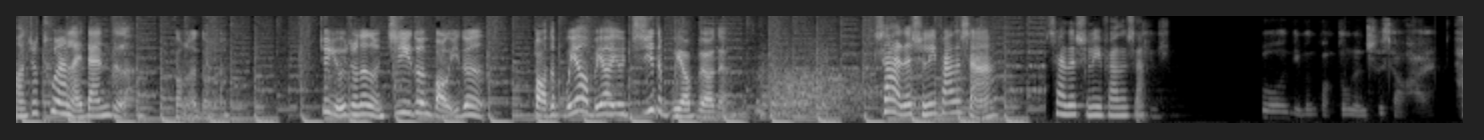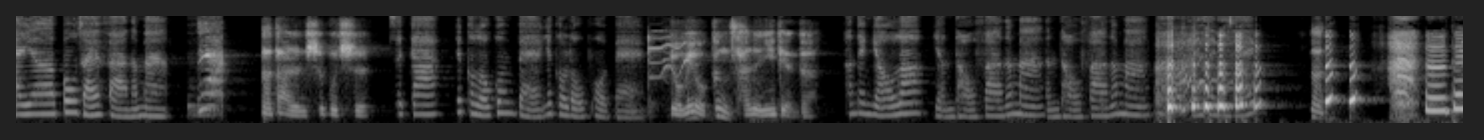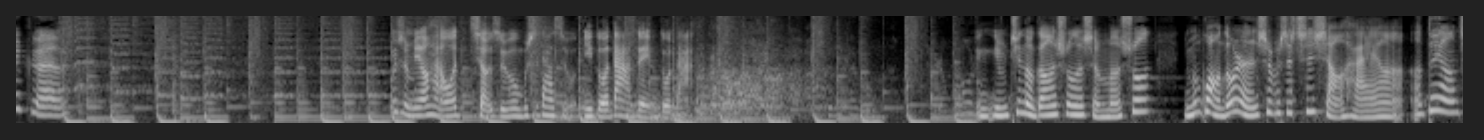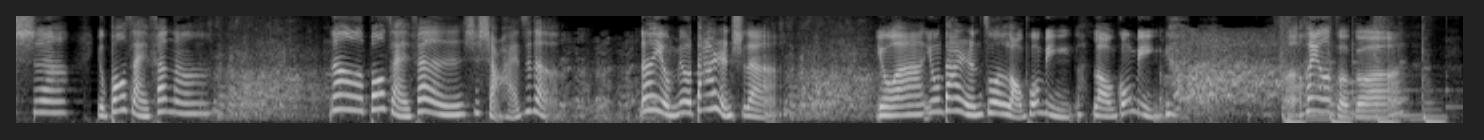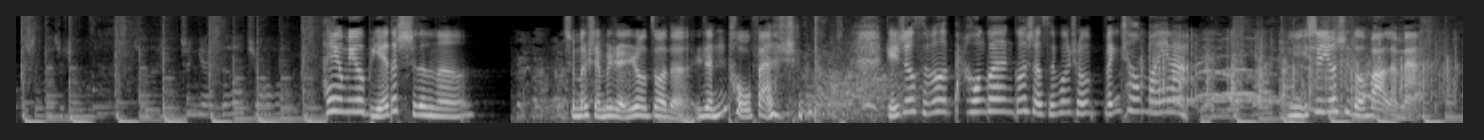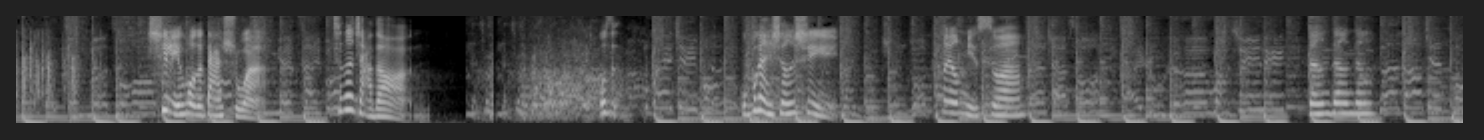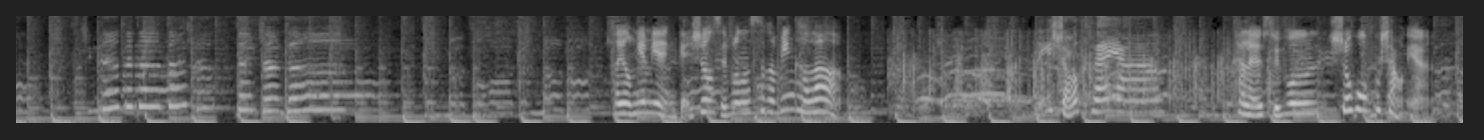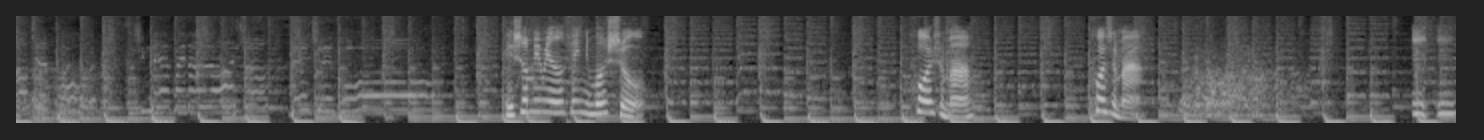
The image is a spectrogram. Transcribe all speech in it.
啊！就突然来单子了，懂了懂了，就有一种那种饥一顿饱一顿，饱的不要不要又饥的不要不要的。上海在群里发的啥？上海在群里发的啥？说你们广东人吃小孩。系啊，煲仔饭啊嘛。那大人吃不吃？食噶，一个老公饼，一个老婆饼。有没有更残忍一点的？肯定有啦，人头饭啊嘛，人头饭啊嘛。嗯，太可爱了。为什么要喊我小随风，不是大随风？你多大？对你多大？你你们听懂刚刚说的什么？说你们广东人是不是吃小孩啊？啊，对呀，吃啊，有煲仔饭呢。那煲仔饭是小孩子的，那有没有大人吃的？有啊，用大人做老婆饼、老公饼。欢迎我狗狗。还有没有别的吃的呢？什么什么人肉做的人头饭？人头。给寿随风的大皇冠，恭喜随风成本场榜一啦！你是又去夺宝了吗？七零后的大叔啊，真的假的？我怎我不敢相信。欢迎米苏啊！当当当。哒哒哒哒欢迎面面，感谢我随风的四个冰可乐，欢迎小可爱呀！看来随风收获不少呀。感谢面面的非你莫属，破什么？破什么？嗯嗯，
